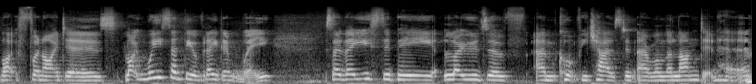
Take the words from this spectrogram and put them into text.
like fun ideas. Like we said the other day didn't we? So there used to be loads of um, comfy chairs didn't there on the landing here?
